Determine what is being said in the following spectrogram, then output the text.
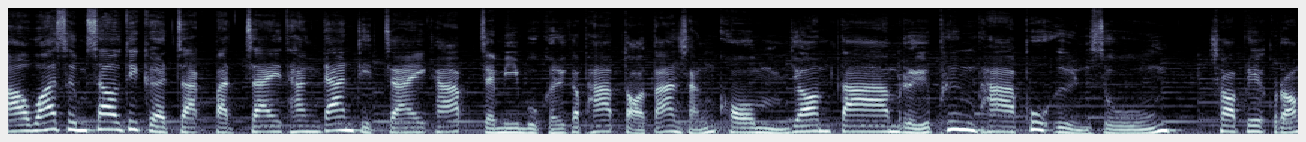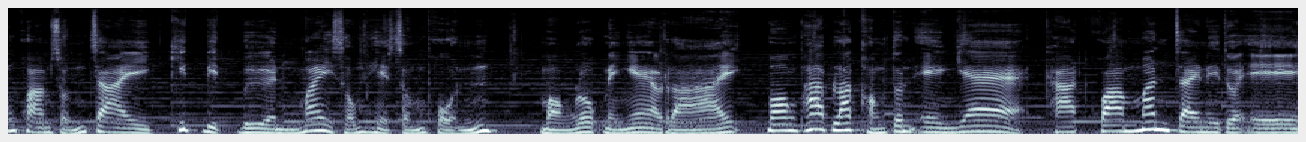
ภาวะซึมเศร้าที่เกิดจากปัจจัยทางด้านจิตใจครับ จะมีบุคลิกภาพต่อต้านสังคม ยอมตามหรือพึ่งพาผู้อื่นสูง ชอบเรียกร้องความสนใจ คิดบิดเบือนไม่สมเหตุสมผล มองโลกในแง่ร้าย มองภาพลักษณ์ของตนเองแย่ ขาดความมั่นใจในตัวเอง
